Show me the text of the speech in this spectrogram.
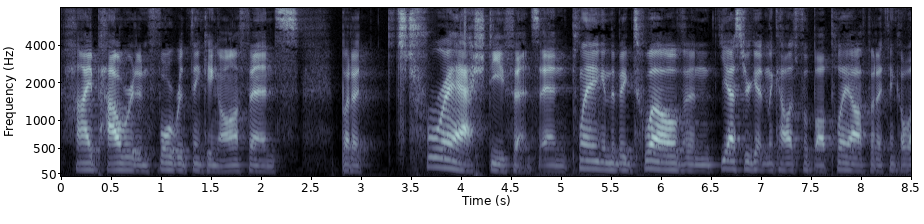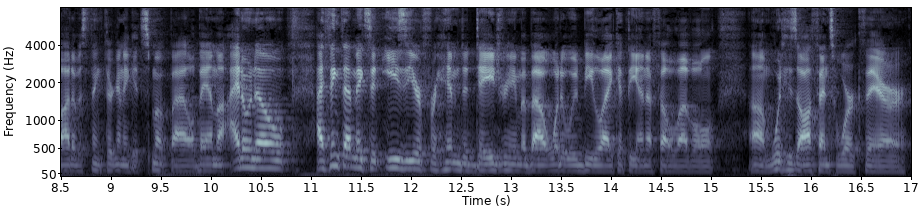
high-powered and forward-thinking offense, but a trash defense and playing in the Big 12. And yes, you're getting the college football playoff, but I think a lot of us think they're going to get smoked by Alabama. I don't know. I think that makes it easier for him to daydream about what it would be like at the NFL level. Um, would his offense work there?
